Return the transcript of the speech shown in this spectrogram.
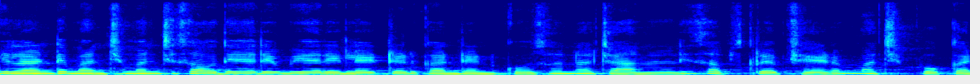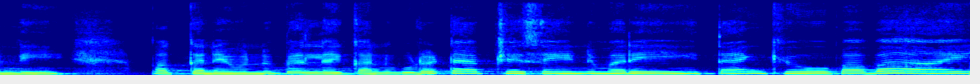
ఇలాంటి మంచి మంచి సౌదీ అరేబియా రిలేటెడ్ కంటెంట్ కోసం నా ఛానల్ని సబ్స్క్రైబ్ చేయడం మర్చిపోకండి. పక్కనే ఉన్న బెల్ ఐకాన్ కూడా ట్యాప్ చేసేయండి మరి. Thank you. బాయ్.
